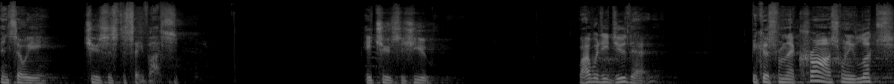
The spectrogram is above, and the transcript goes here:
And so he chooses to save us. He chooses you. Why would he do that? Because from that cross, when he looked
